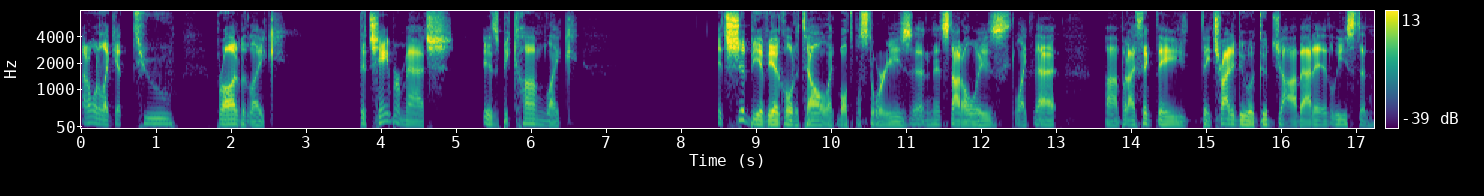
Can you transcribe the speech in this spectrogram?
I don't want to like get too broad, but like the chamber match is become like it should be a vehicle to tell like multiple stories, and it's not always like that. Uh, but I think they they try to do a good job at it at least, and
